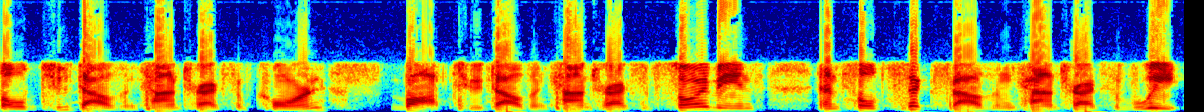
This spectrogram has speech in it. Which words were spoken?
sold 2,000 contracts of corn, bought 2,000 contracts of soybeans, and sold 6,000 contracts of wheat.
